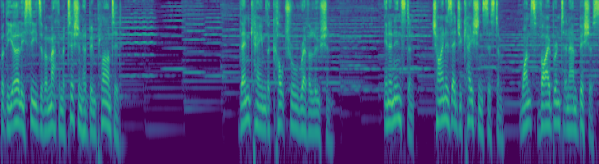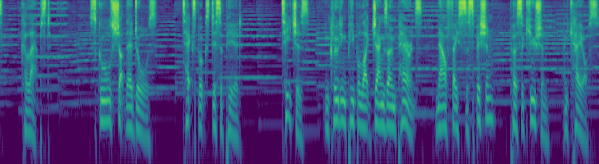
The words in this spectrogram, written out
but the early seeds of a mathematician had been planted. Then came the Cultural Revolution. In an instant, China's education system, once vibrant and ambitious, collapsed. Schools shut their doors, textbooks disappeared. Teachers, including people like Zhang's own parents, now faced suspicion, persecution, and chaos.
